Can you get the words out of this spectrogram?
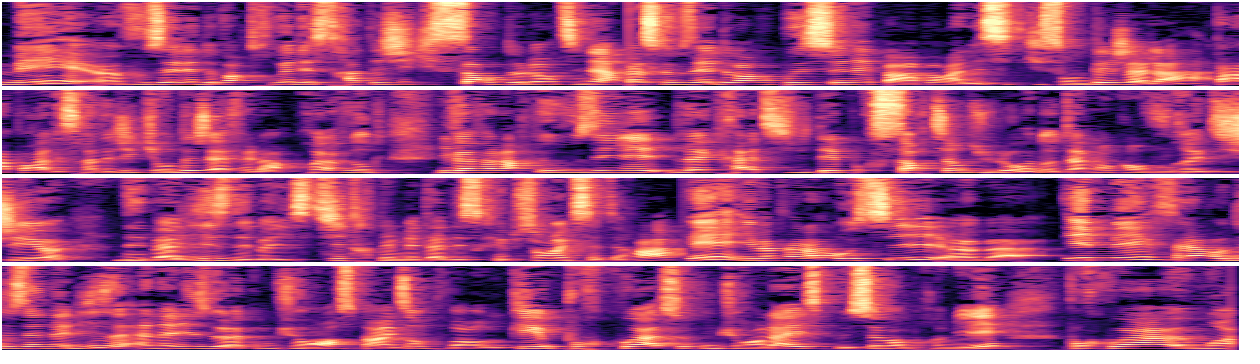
mais euh, vous allez devoir trouver des stratégies qui sortent de l'ordinaire parce que vous allez devoir vous positionner par rapport à des sites qui sont déjà là, par rapport à des stratégies qui ont déjà fait leurs preuves. Donc il va falloir que vous ayez de la créativité pour sortir du lot, notamment quand vous rédigez euh, des balises, des balises titres, des métadescriptions, etc. Et il va falloir aussi bah, aimer faire des analyses, analyses de la concurrence par exemple, pour voir ok pourquoi ce concurrent-là est en premier. Pourquoi euh, moi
